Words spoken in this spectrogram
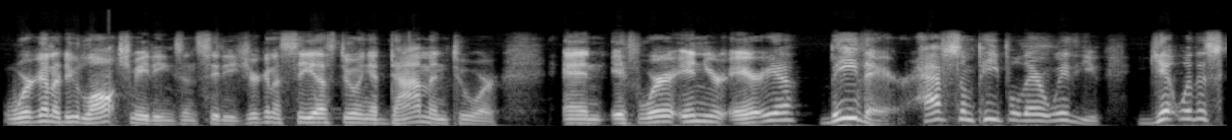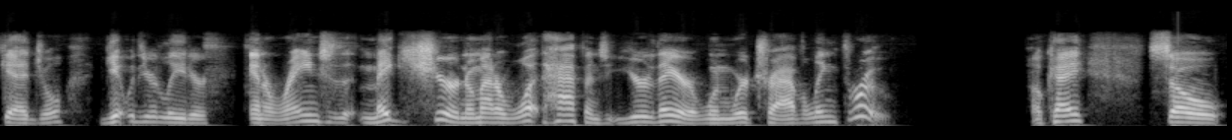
we're going to do launch meetings in cities. You're going to see us doing a diamond tour. And if we're in your area, be there. Have some people there with you. Get with a schedule, get with your leader, and arrange that. Make sure no matter what happens, you're there when we're traveling through. Okay? So,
